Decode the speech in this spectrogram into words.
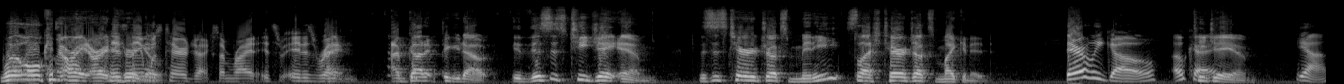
Well, okay, all right, all right. His name was Terrajux. I'm right. It's it is written. I've got it figured out. This is TJM. This is Terrajux Mini slash Terrajux Myconid. There we go. Okay. TJM. Yeah.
